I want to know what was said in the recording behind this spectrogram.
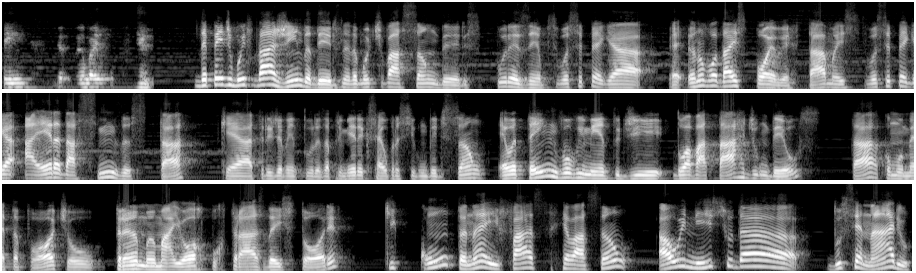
Tem, eu, eu, depende muito da agenda deles, né? Da motivação deles. Por exemplo, se você pegar. É, eu não vou dar spoiler, tá? Mas se você pegar a Era das Cinzas, tá? Que é a trilha de aventuras, a primeira que saiu para a segunda edição, ela tem envolvimento de do avatar de um deus, tá? Como metaplot ou trama maior por trás da história, que conta, né? E faz relação ao início da, do cenário,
